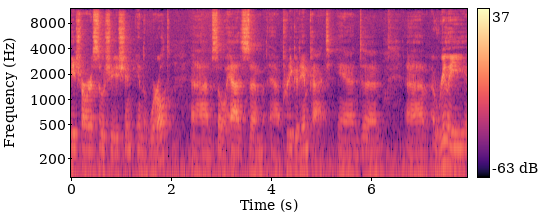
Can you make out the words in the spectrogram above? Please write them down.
HR association in the world, um, so it has uh, pretty good impact and uh, really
